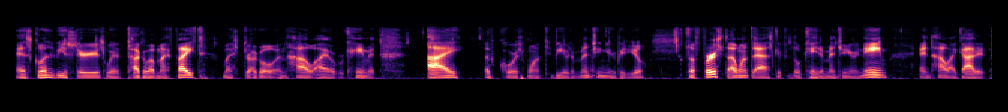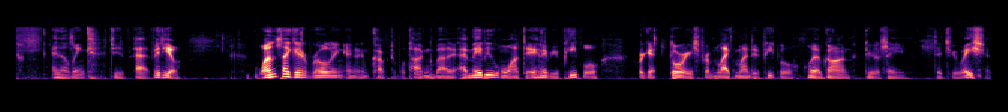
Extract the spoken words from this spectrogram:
and it's going to be a series where I talk about my fight, my struggle, and how I overcame it. I, of course, want to be able to mention your video. So first, I want to ask if it's okay to mention your name and how I got it, and a link to that video. Once I get it rolling and I'm comfortable talking about it, I maybe will want to interview people or get stories from like-minded people who have gone through the same situation.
